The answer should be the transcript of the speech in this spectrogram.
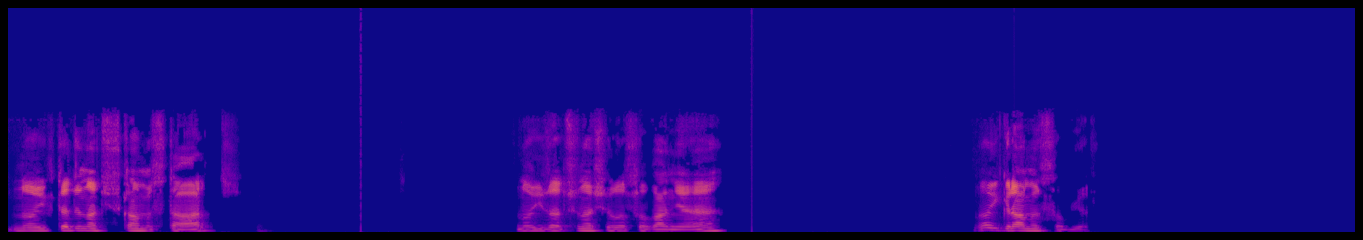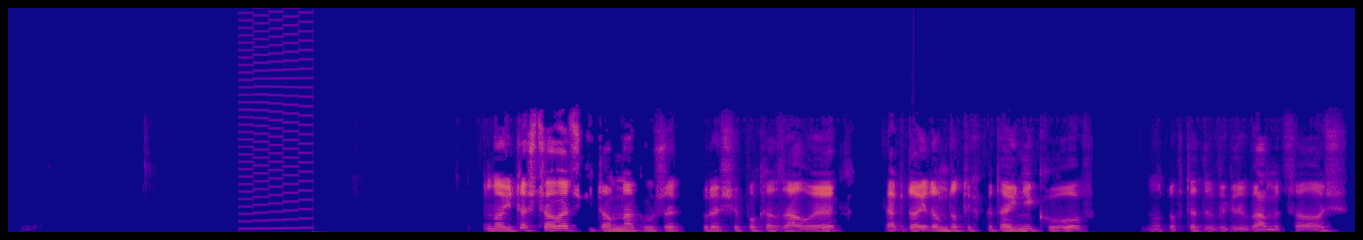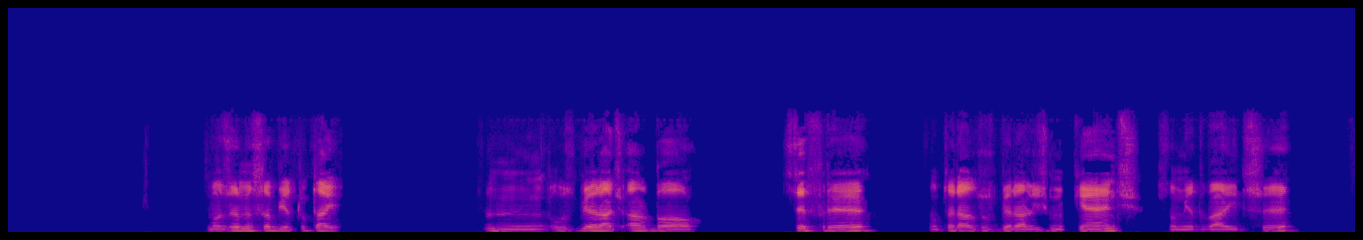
No i wtedy naciskamy start. No i zaczyna się losowanie. No i gramy sobie. No i te strzałeczki tam na górze, które się pokazały, jak dojdą do tych pytajników, no to wtedy wygrywamy coś. Możemy sobie tutaj mm, uzbierać albo cyfry. No teraz uzbieraliśmy 5, w sumie 2 i 3.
